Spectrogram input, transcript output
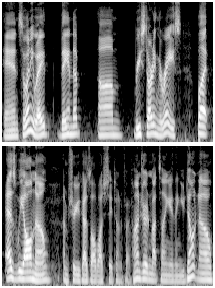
And so anyway, they end up um, restarting the race. But as we all know, I'm sure you guys all watched Daytona 500. I'm not telling you anything you don't know.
